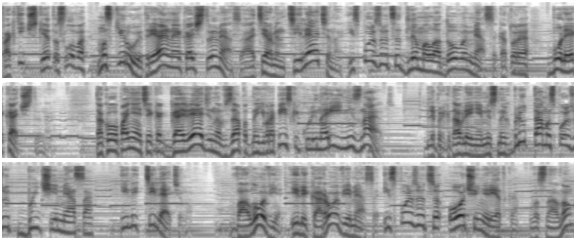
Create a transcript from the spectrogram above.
Фактически это слово маскирует реальное качество мяса, а термин «телятина» используется для молодого мяса, которое более качественное. Такого понятия, как говядина, в западноевропейской кулинарии не знают. Для приготовления мясных блюд там используют бычье мясо или телятину. Воловье или коровье мясо используется очень редко, в основном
